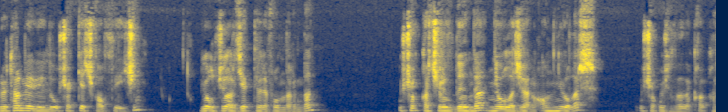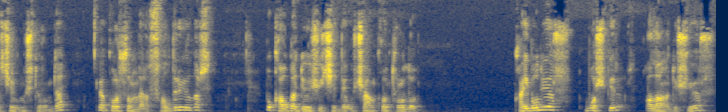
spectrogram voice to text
rötar nedeniyle uçak geç kalktığı için yolcular cep telefonlarından uçak kaçırıldığında ne olacağını anlıyorlar. Uçak uçakta ka- kaçırılmış durumda ve korsanlara saldırıyorlar. Bu kavga dövüşü içinde uçağın kontrolü kayboluyor. Boş bir alana düşüyor.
